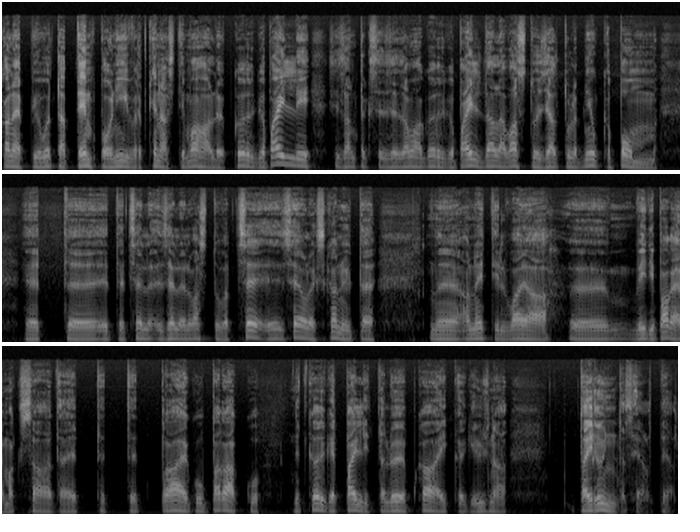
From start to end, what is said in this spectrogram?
Kanep ju võtab tempo niivõrd kenasti maha, lööb kõrge palli, siis antakse seesama kõrge pall talle vastu ja sealt tuleb niisugune pomm et, et, et selle, sellele vastu, vot see, see oleks ka nüüd äh, Anetil vaja äh, veidi paremaks saada, et, et, et praegu paraku need kõrged pallid ta lööb ka ikkagi üsna, ta ei ründa sealt pealt.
